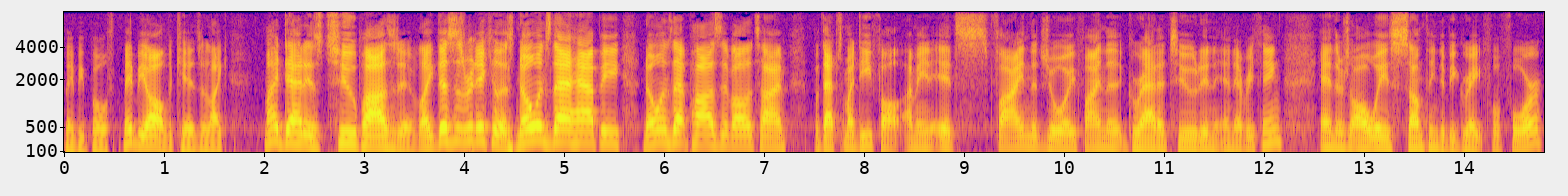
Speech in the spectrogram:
maybe both, maybe all the kids are like, my dad is too positive. Like this is ridiculous. No one's that happy. No one's that positive all the time. But that's my default. I mean, it's find the joy, find the gratitude and, and everything. And there's always something to be grateful for.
